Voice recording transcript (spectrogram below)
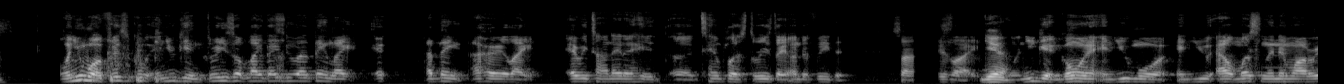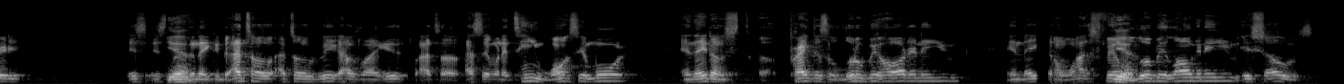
when you more physical and you getting threes up like they do, I think like I think I heard like every time they done hit uh, ten plus threes, they undefeated. So it's like yeah, when you get going and you more and you out muscling them already, it's it's yeah. nothing they can do. I told I told Vic I was like it, I told I said when a team wants it more and they don't uh, practice a little bit harder than you and they don't watch film yeah. a little bit longer than you, it shows.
